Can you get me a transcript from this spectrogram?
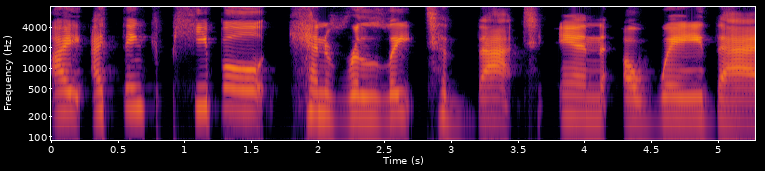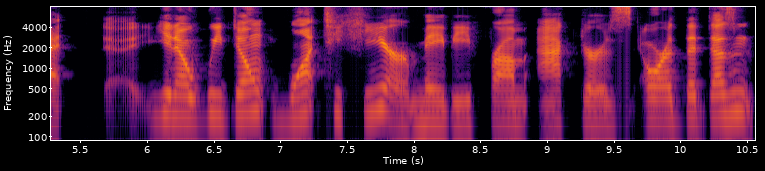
I I think people can relate to that in a way that uh, you know we don't want to hear maybe from actors or that doesn't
